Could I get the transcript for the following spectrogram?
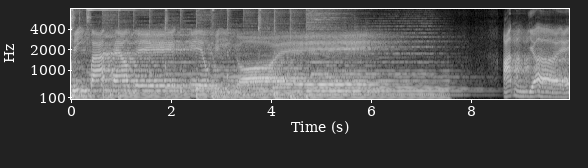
xin bám theo tiếng yêu khi gọi. Anh với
